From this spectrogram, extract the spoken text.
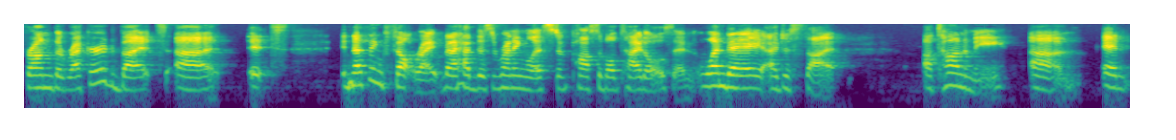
from the record, but uh, it nothing felt right. But I had this running list of possible titles, and one day I just thought autonomy. Um, and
